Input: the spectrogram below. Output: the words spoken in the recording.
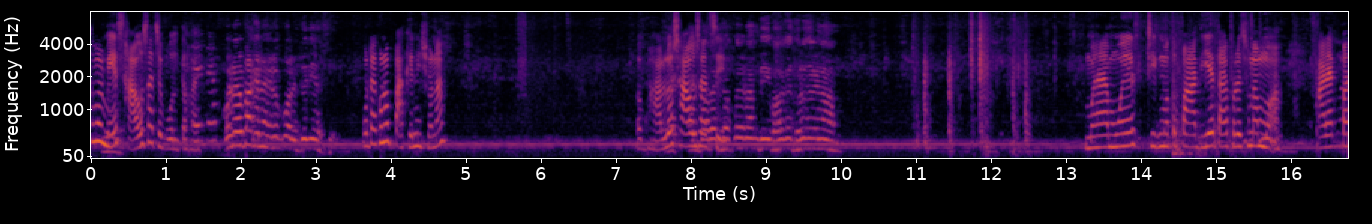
তোমার মেয়ে সাহস আছে বলতে হয়। ওটার পাকে না পরে দেরি আছে। ওটা কোনো পাকেনি শোনা ও ভালো সাহস আছে। করে নামবি ভালো করে ধরে ধরে নাম। হ্যাঁ ময়ে ঠিক মতো পা দিয়ে তারপরে শোনা আর এক পা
